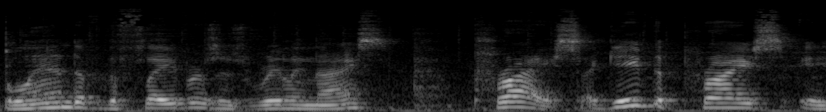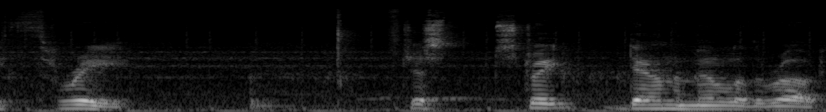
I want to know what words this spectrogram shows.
blend of the flavors is really nice. Price, I gave the price a three. Just straight down the middle of the road.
